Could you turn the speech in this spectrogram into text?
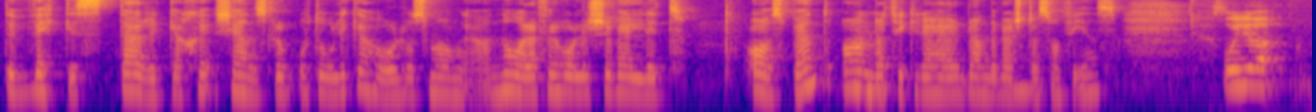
det väcker starka kä- känslor åt olika håll hos många. Några förhåller sig väldigt avspänt och andra tycker det här är bland det värsta som finns. Och jag, mm,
